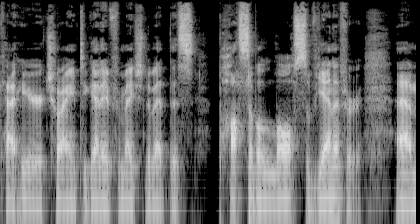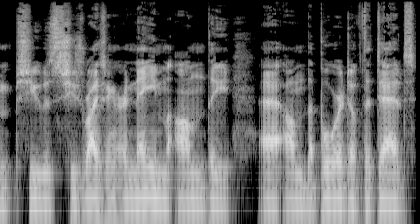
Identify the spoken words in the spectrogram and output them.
Cahir, trying to get information about this possible loss of Yennefer. Um, she was, she's writing her name on the, uh, on the board of the dead,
